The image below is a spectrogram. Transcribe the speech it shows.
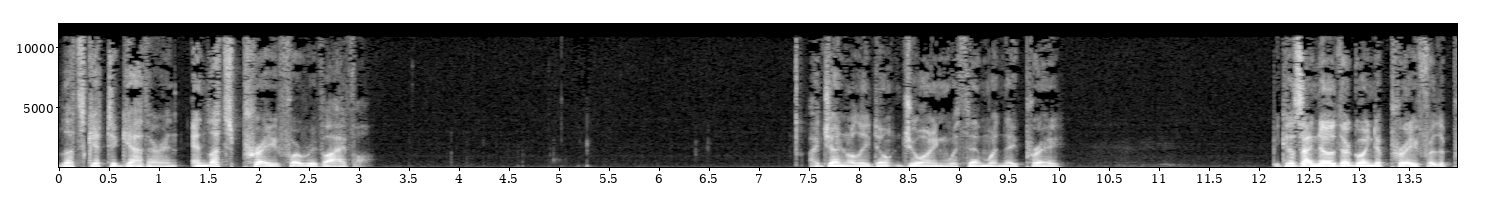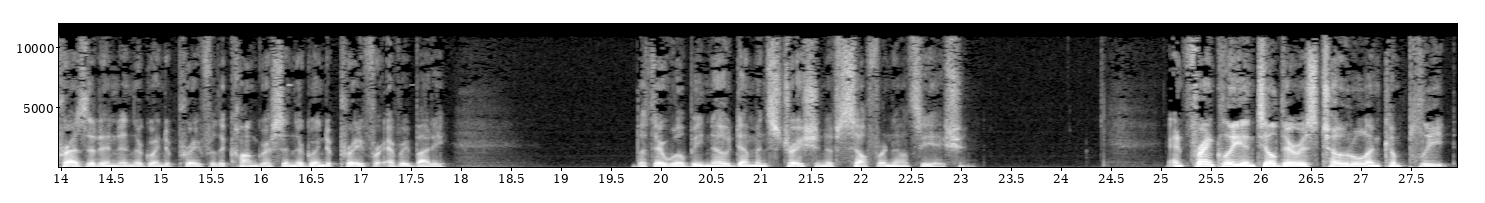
let's get together and, and let's pray for revival. I generally don't join with them when they pray. Because I know they're going to pray for the president and they're going to pray for the Congress and they're going to pray for everybody. But there will be no demonstration of self renunciation. And frankly, until there is total and complete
